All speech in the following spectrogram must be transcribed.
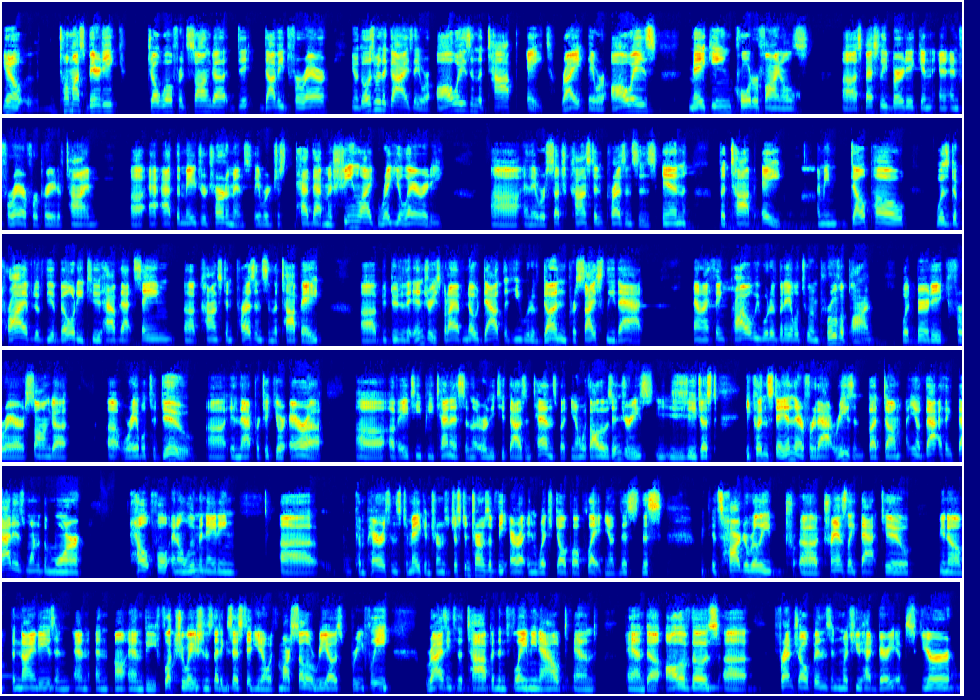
you know, Tomas Berdych, Jo-Wilfried Tsonga, D- David Ferrer, you know, those were the guys. They were always in the top eight, right? They were always making quarterfinals, uh, especially Berdych and, and, and Ferrer for a period of time. Uh, at, at, the major tournaments, they were just had that machine like regularity uh, and they were such constant presences in the top eight. I mean, Delpo was deprived of the ability to have that same uh, constant presence in the top eight uh, due to the injuries. But I have no doubt that he would have done precisely that. And I think probably would have been able to improve upon what Berdych, Ferrer, Tsonga, uh, were able to do uh, in that particular era uh, of ATP tennis in the early 2010s. But you know, with all those injuries, he, he just he couldn't stay in there for that reason. But um, you know, that I think that is one of the more helpful and illuminating uh, comparisons to make in terms just in terms of the era in which Delpo played. You know, this this it's hard to really uh, translate that to you know the 90s and and and uh, and the fluctuations that existed you know with Marcelo Rios briefly rising to the top and then flaming out and and uh, all of those uh, French Opens in which you had very obscure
